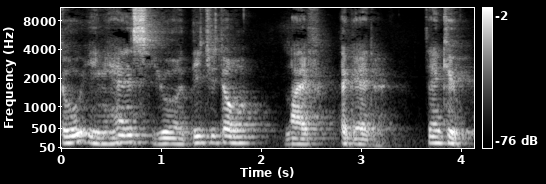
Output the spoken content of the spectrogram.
to enhance your digital life together. Thank you.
